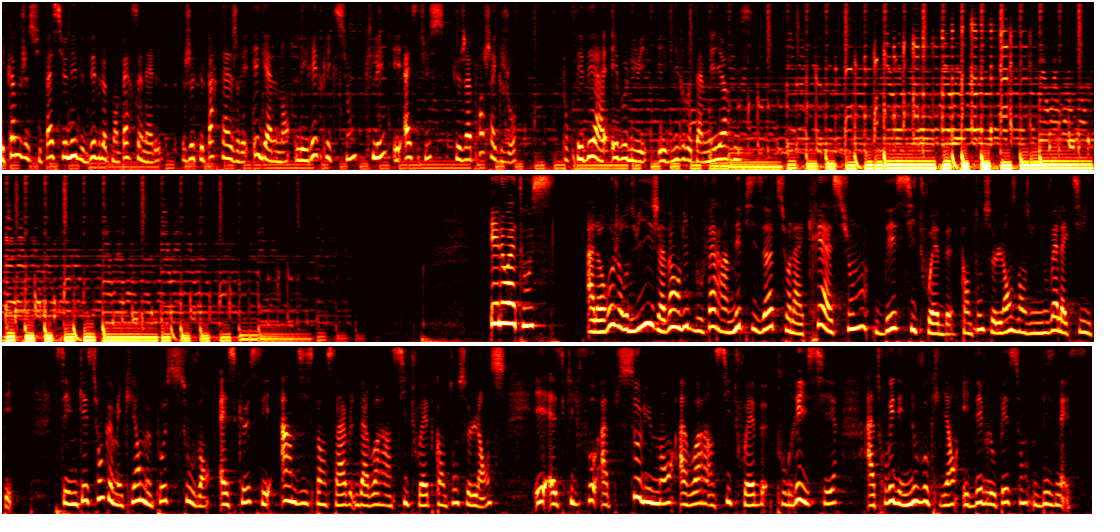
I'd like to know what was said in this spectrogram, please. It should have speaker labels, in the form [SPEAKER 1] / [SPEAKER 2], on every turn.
[SPEAKER 1] Et comme je suis passionnée de développement personnel, je te partagerai également les réflexions, clés et astuces que j'apprends chaque jour pour t'aider à évoluer et vivre ta meilleure vie. Hello à tous Alors aujourd'hui, j'avais envie de vous faire un épisode sur la création des sites web quand on se lance dans une nouvelle activité. C'est une question que mes clients me posent souvent. Est-ce que c'est indispensable d'avoir un site web quand on se lance? Et est-ce qu'il faut absolument avoir un site web pour réussir à trouver des nouveaux clients et développer son business?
